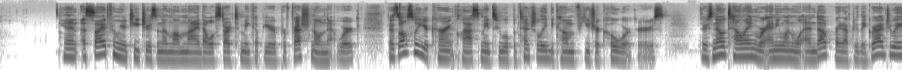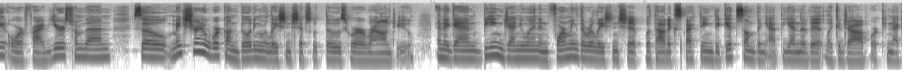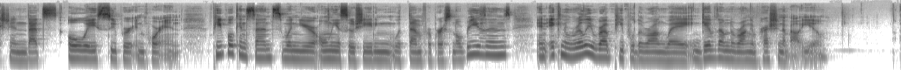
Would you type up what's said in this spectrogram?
And aside from your teachers and alumni that will start to make up your professional network, there's also your current classmates who will potentially become future coworkers. There's no telling where anyone will end up right after they graduate or five years from then, so make sure to work on building relationships with those who are around you. And again, being genuine and forming the relationship without expecting to get something at the end of it, like a job or connection, that's always super important. People can sense when you're only associating with them for personal reasons, and it can really rub people the wrong way and give them the wrong impression about you.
